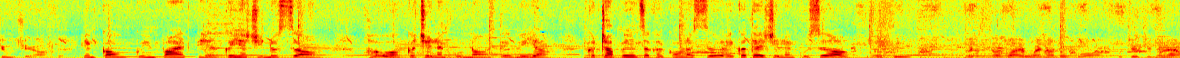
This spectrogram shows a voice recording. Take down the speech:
không chịu nhưng con cũng bao tiền cái nhà chỉ nó sữa họ có chuyện làm của nó từ bây giờ có trò bên sẽ khởi con là sữa ấy có thể chuyện làm của sữa cái gì? Bây sao tôi hay hay nó đâu của của chưa chính nó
